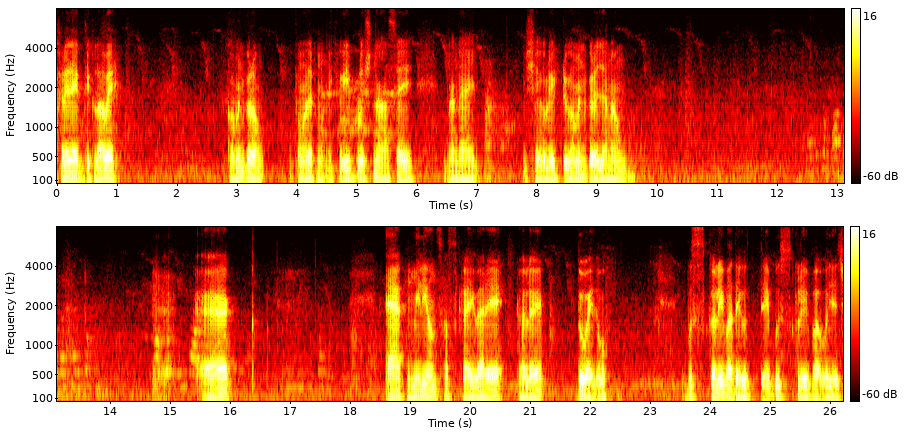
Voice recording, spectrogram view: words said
খালি লাইভ দেখলে হবে। কমেন্ট করো, তোমাদের মনে কি প্রশ্ন আছে? না নাই, সেগুলো একটু কমেন্ট করে জানাও। এক এক মিলিয়ন সাবস্ক্রাইবারে হলে দুবাই দেবো। বুস খলিফা দেখতে, বুস খলিফা বুঝেছ?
